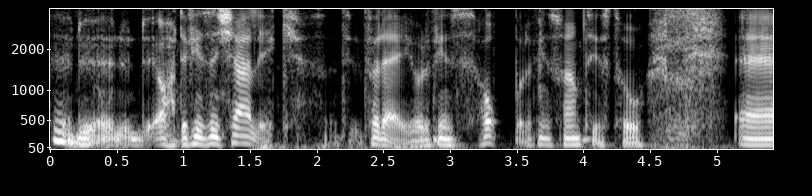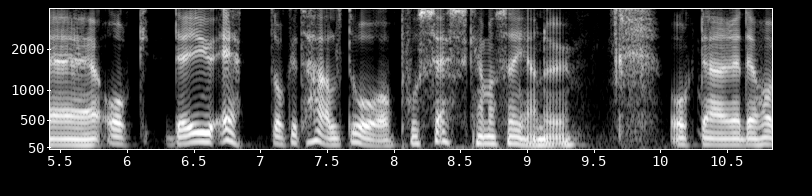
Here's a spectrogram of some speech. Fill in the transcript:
eh, du, ja, det finns en kärlek för dig och det finns hopp och det finns framtidstro. Eh, och det är ju ett och ett halvt år av process kan man säga nu. Och där det har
